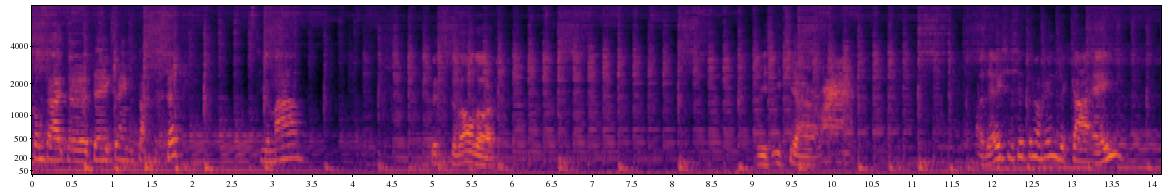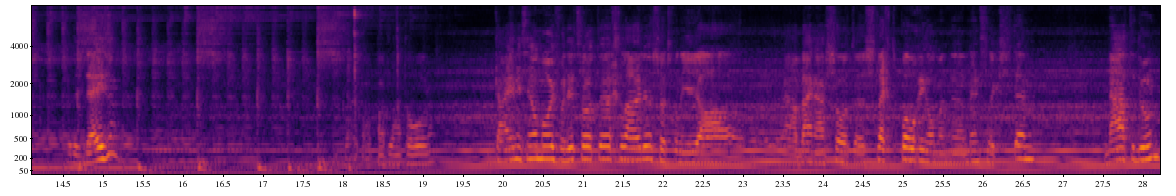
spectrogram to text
komt uit de TX81Z. Zie je hem aan. Dit is de Waldorf. Die is ietsje... Ah, deze zit er nog in, de K1. Dat is deze. Ik zal even apart laten horen. K1 is heel mooi voor dit soort uh, geluiden. Een soort van die, ja, bijna een soort uh, slechte poging om een uh, menselijke stem na te doen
